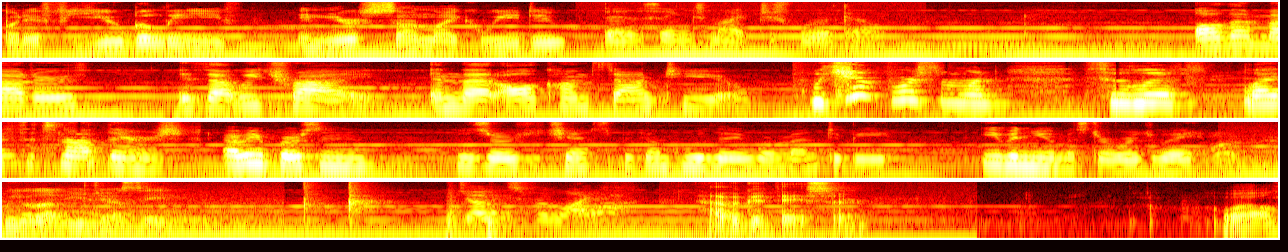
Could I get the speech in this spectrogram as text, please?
But if you believe in your son like we do, then things might just work out. All that matters is that we try, and that all comes down to you. We can't force someone to live life that's not theirs. Every person deserves a chance to become who they were meant to be. Even you, Mr. Ridgeway. We love you, Jesse. Jugs for life. Have a good day, sir. Well,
